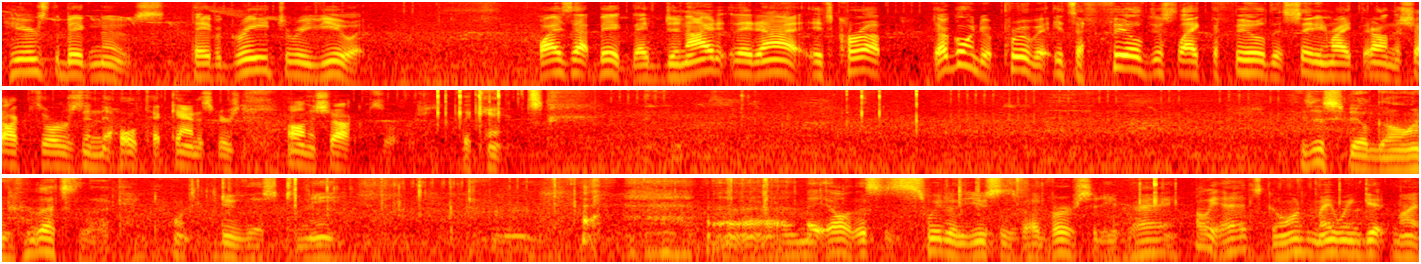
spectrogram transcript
here's the big news. They've agreed to review it. Why is that big? They've denied it. They deny it. It's corrupt. They're going to approve it. It's a field just like the field that's sitting right there on the shock absorbers in the Holtec canisters on the shock absorbers, the cans. Is this still going? Let's look. Don't do this to me. Uh, may, oh, this is sweet of the uses of adversity, right? Oh yeah, it's going. Maybe we can get my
